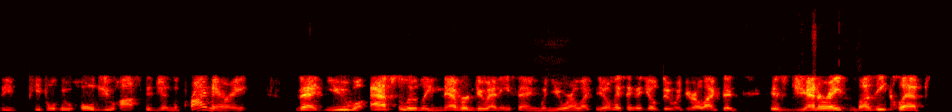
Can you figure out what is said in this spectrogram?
the people who hold you hostage in the primary that you will absolutely never do anything when you are elected. The only thing that you'll do when you're elected is generate buzzy clips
